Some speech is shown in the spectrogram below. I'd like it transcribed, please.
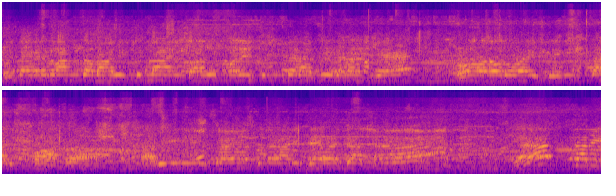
पुन्हा क्रमांक बावीस सुद्धा आणि बावीसमध्ये सुंदर अशी लढत आहे दोन ओरवाई तेवीस तारीख पात्र अभिनय सुंदर आणि देवाच्या क्षणाला लढत झाली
